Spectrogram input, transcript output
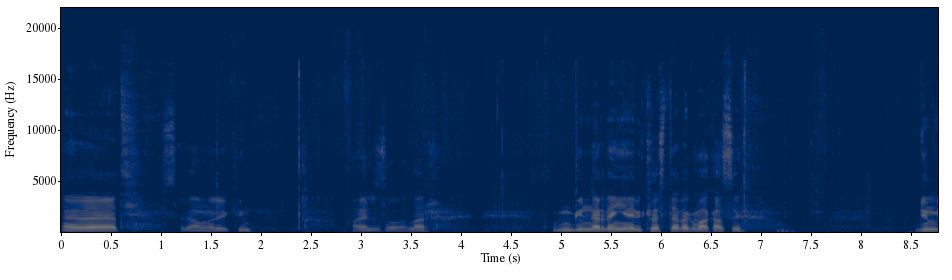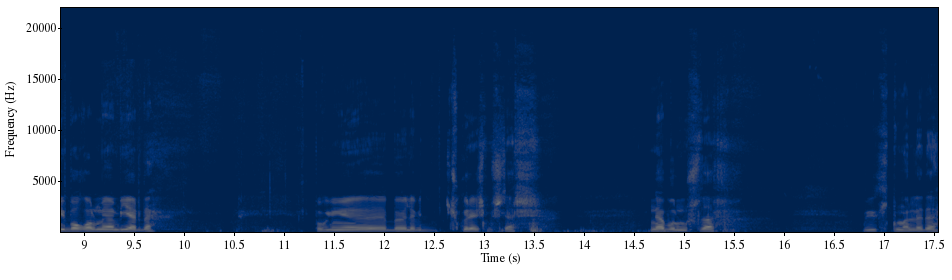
Evet. Selamun Aleyküm. Hayırlı sabahlar. Bugün günlerden yine bir köstebek vakası. Dün bir bok olmayan bir yerde. Bugün e, böyle bir çukur eşmişler. Ne bulmuşlar? Büyük ihtimalle de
